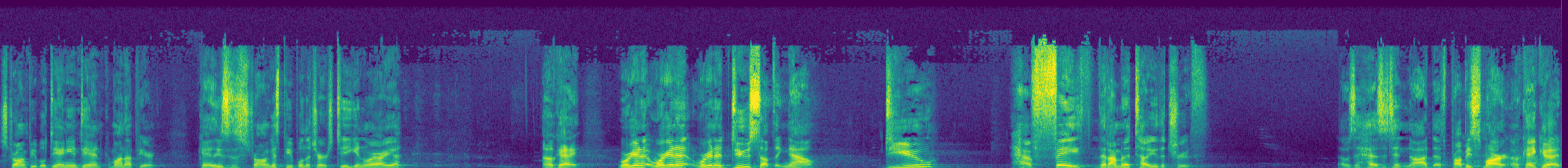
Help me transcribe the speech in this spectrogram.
strong people. Danny and Dan, come on up here. Okay, these are the strongest people in the church. Tegan, where are you? Okay, we're gonna, we're gonna, we're gonna do something now. Do you have faith that I'm to tell you the truth? That was a hesitant nod. That's probably smart. Okay, good.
